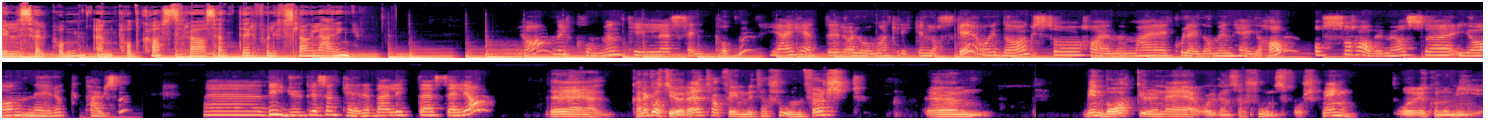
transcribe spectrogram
til Selvpodden, en podkast fra Senter for livslang læring. Ja, velkommen til Selvpodden. Jeg heter Alona Kriken Laske, og i dag så har jeg med meg kollegaen min Hege Havn. Og så har vi med oss eh, Jan Nerok Paulsen. Eh, vil du presentere deg litt eh, selv, Jan? Det kan jeg godt gjøre. Takk for invitasjonen først. Um, min bakgrunn er organisasjonsforskning og økonomi,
